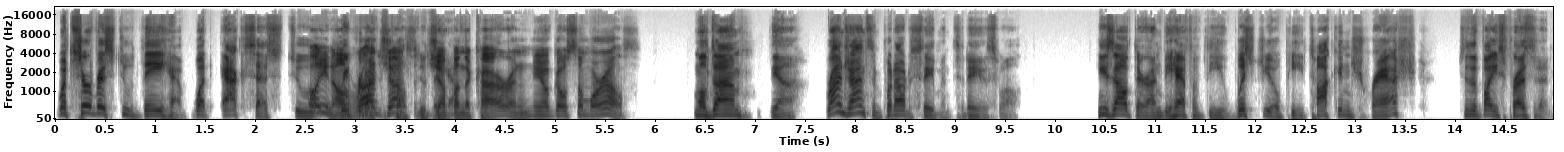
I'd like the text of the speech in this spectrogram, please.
What service do they have? What access to Well, you know, Ron Johnson jump have? on the car and you know go somewhere else. Well, Dom, yeah. Ron Johnson put out a statement today as well. He's out there on behalf of the Wish GOP talking trash to the vice president.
